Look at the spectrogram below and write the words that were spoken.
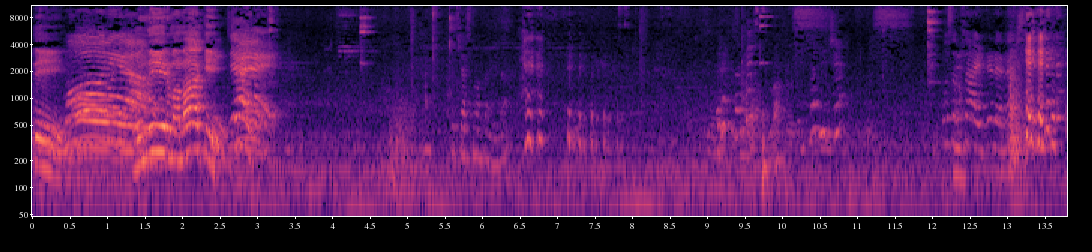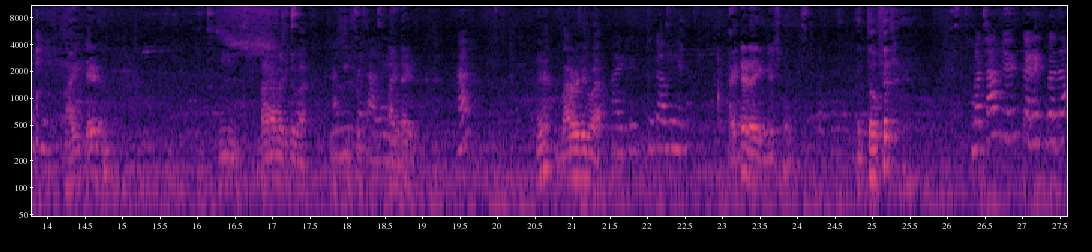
मूर्ती उंदीर मामा की चश्मा वो सबसे हाइटेड है ना? हाइटेड बारह बजे के बाद। हाइटेड हाँ? बारह बजे के बाद। हाइटेड तो हाइटेड है इंग्लिश में। तो फिर? बता फिर करेक्ट बता।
